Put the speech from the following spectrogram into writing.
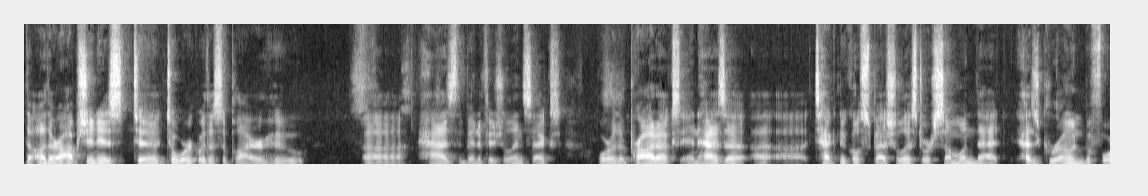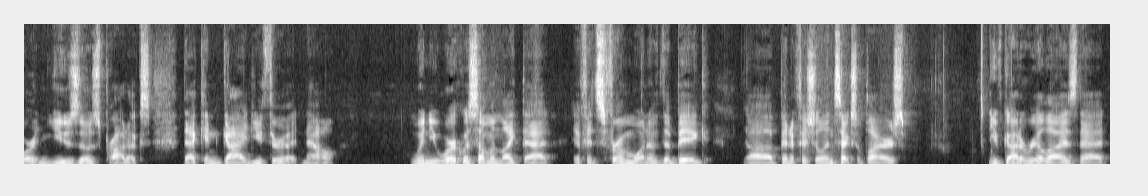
the other option is to to work with a supplier who uh, has the beneficial insects or the products and has a, a, a, technical specialist or someone that has grown before and used those products that can guide you through it. Now, when you work with someone like that, if it's from one of the big uh, beneficial insect suppliers, you've got to realize that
